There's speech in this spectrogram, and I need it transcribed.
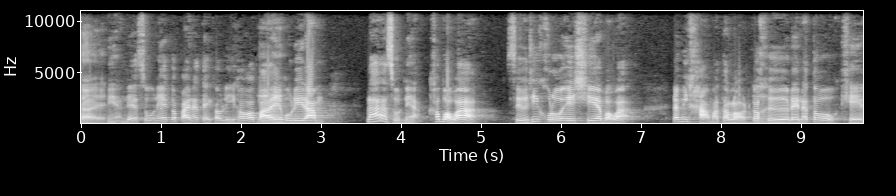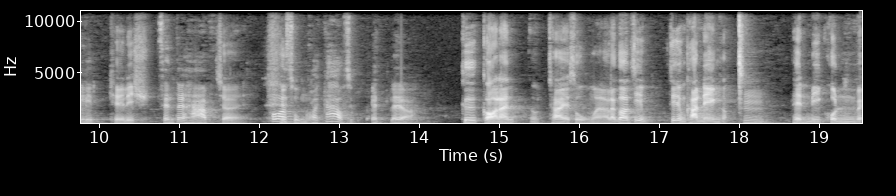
ใช่เนี่ยเดซูเนสก็ไปนักเตะเกาหลีเขาก็ไปอือฮึบุรีรัมย์ ล่าสุดเนี่ยเขาบอกว่าสื่อที่โครเอเชียบอกว่า แล้วมีข่าวมาตลอดก็คือเรนาโตเคลิตเคลิชเซนเตอร์ฮาร์ฟใช่เพราะว่าสูง 191 เลยเหรอ คือก่อนนั้นโอ้ใช่สูงมาก แล้วก็ที่ที่สำคัญเองก็อืมเห็นมีคนไป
